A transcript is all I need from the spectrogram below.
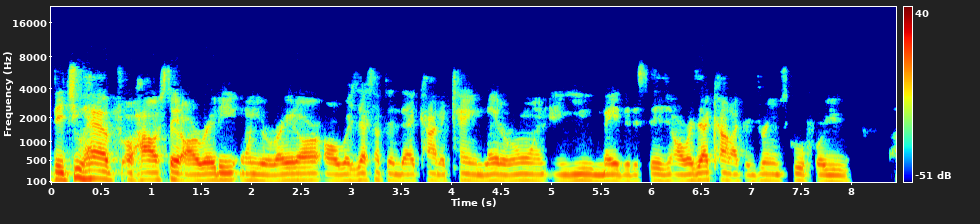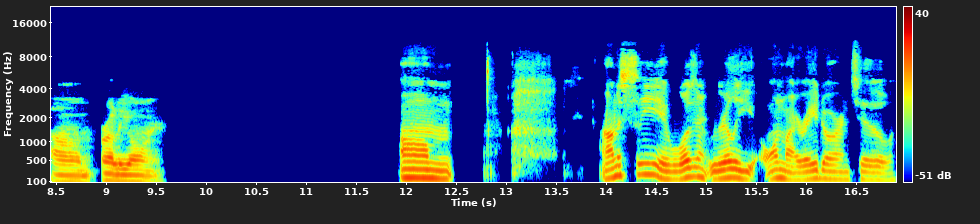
Did you have Ohio State already on your radar, or was that something that kind of came later on and you made the decision, or was that kind of like a dream school for you um, early on? Um, honestly, it wasn't really on my radar until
